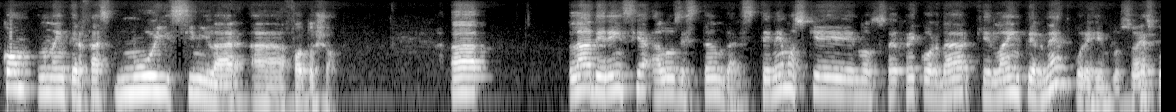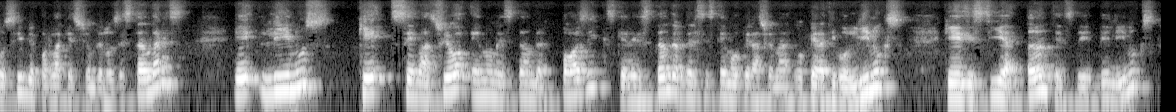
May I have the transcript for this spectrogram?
con una interfaz muy similar a Photoshop. Uh, la adherencia a los estándares. Tenemos que nos recordar que la Internet, por ejemplo, solo es posible por la cuestión de los estándares. Y Linux, que se basó en un estándar POSIX, que es el estándar del sistema operativo Linux, que existía antes de Linux.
